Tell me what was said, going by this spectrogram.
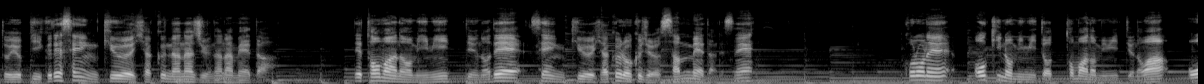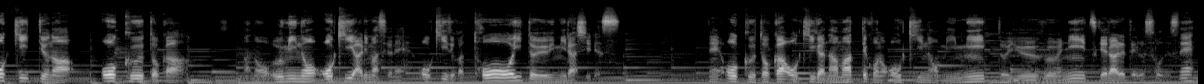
というピークで1977メーター。で、トマの耳っていうので1963メーターですね。このね、沖の耳とトマの耳っていうのは、沖っていうのは奥とか、あの、海の沖ありますよね。沖とか遠いという意味らしいです。ね、奥とか沖がなまってこの沖の耳という風に付けられているそうですね。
